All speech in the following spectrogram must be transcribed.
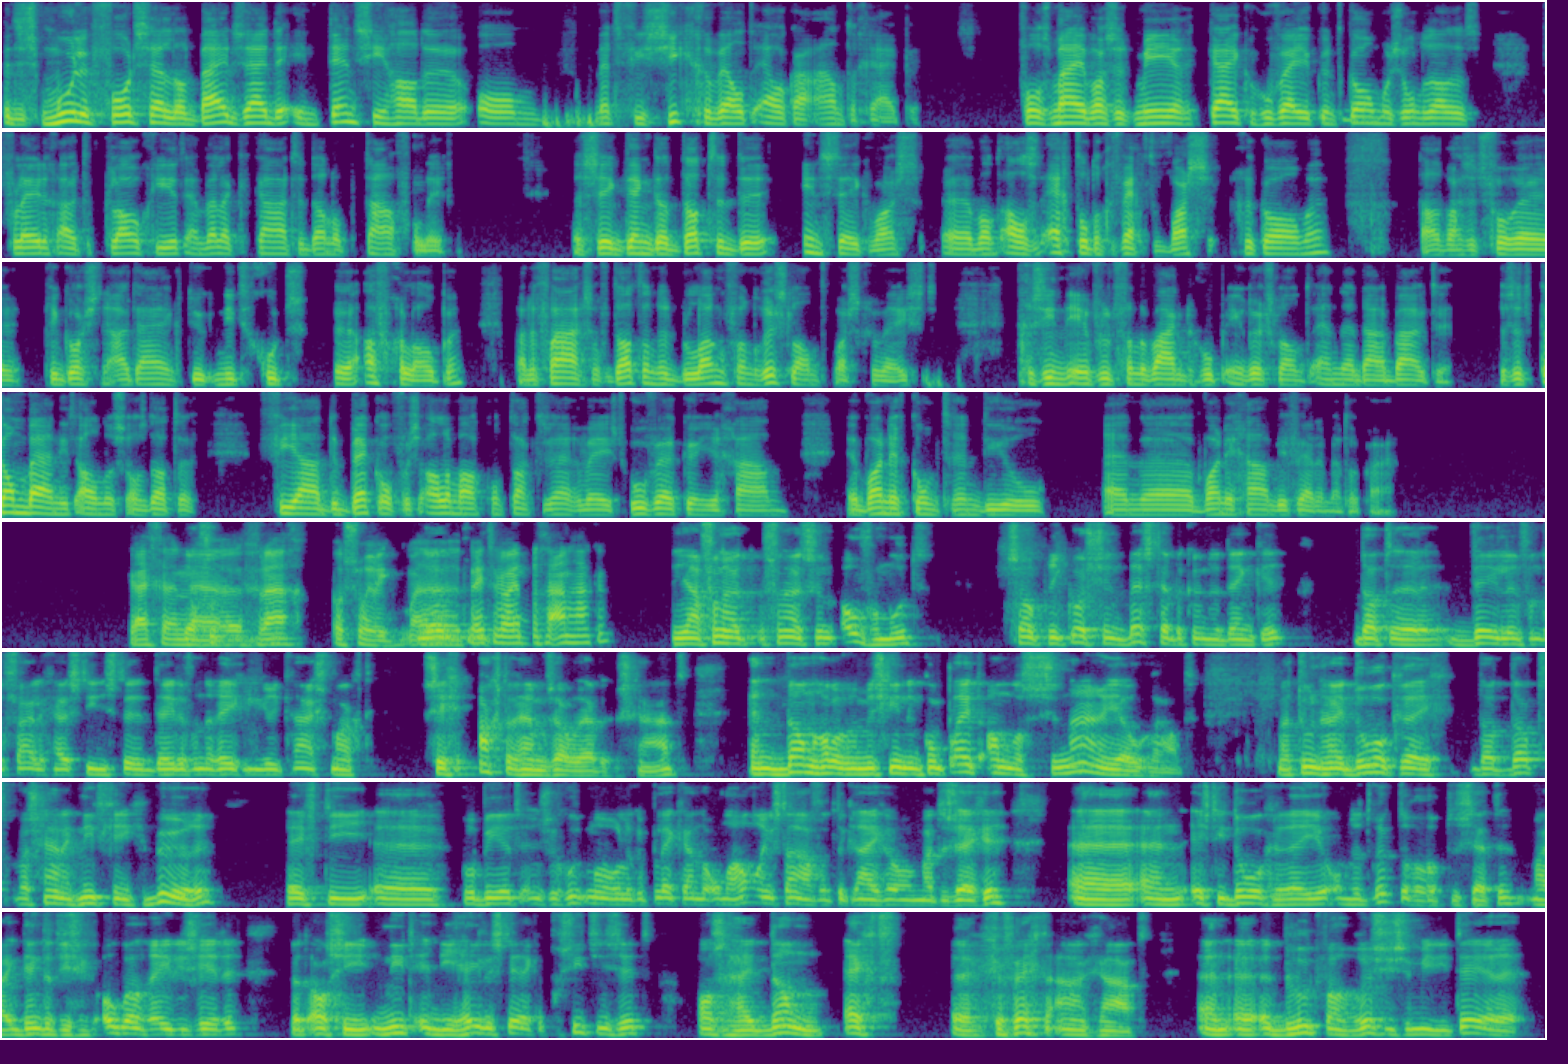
het is moeilijk voor te stellen dat beide zijden de intentie hadden om met fysiek geweld elkaar aan te grijpen. Volgens mij was het meer kijken hoe ver je kunt komen zonder dat het volledig uit de klauw giert en welke kaarten dan op tafel liggen. Dus ik denk dat dat de insteek was. Uh, want als het echt tot een gevecht was gekomen, dan was het voor uh, Prigozhin uiteindelijk natuurlijk niet goed uh, afgelopen. Maar de vraag is of dat dan het belang van Rusland was geweest, gezien de invloed van de Wagnergroep in Rusland en uh, daarbuiten. Dus het kan bijna niet anders als dat er via de back-office allemaal contacten zijn geweest. Hoe ver kun je gaan? En wanneer komt er een deal? En wanneer gaan we weer verder met elkaar? Ik krijg een ja, vraag. Oh, sorry. Maar Peter, wil je nog aanhaken? Ja, vanuit, vanuit zijn overmoed zou Prigozhin best hebben kunnen denken dat uh, delen van de veiligheidsdiensten, delen van de reguliere krijgsmacht zich achter hem zouden hebben geschaard. En dan hadden we misschien een compleet ander scenario gehad. Maar toen hij doorkreeg dat dat waarschijnlijk niet ging gebeuren, heeft hij geprobeerd uh, een zo goed mogelijke plek aan de onderhandelingstafel te krijgen, om maar te zeggen. Uh, en is hij doorgereden om de druk erop te zetten. Maar ik denk dat hij zich ook wel realiseerde dat als hij niet in die hele sterke positie zit, als hij dan echt uh, gevechten aangaat en het bloed van Russische militairen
